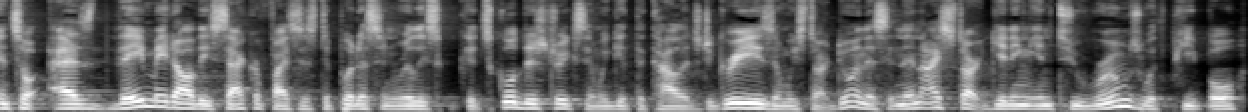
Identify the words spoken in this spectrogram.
And so, as they made all these sacrifices to put us in really good school districts, and we get the college degrees, and we start doing this, and then I start getting into rooms with people.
